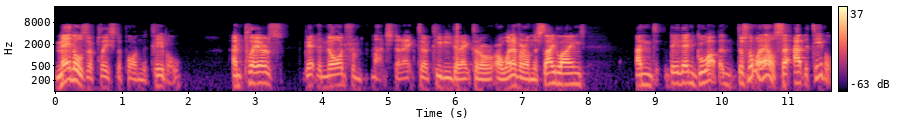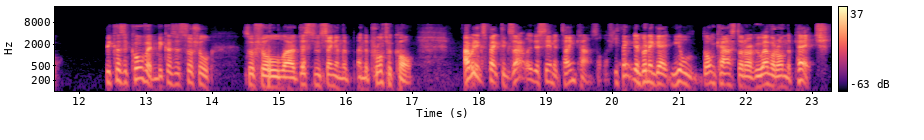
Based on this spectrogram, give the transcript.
medals are placed upon the table, and players get the nod from match director, TV director, or, or whatever on the sidelines, and they then go up, and there's no one else at, at the table because of COVID, because of social social uh, distancing and the and the protocol. I would expect exactly the same at Tynecastle. If you think you're going to get Neil Doncaster or whoever on the pitch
